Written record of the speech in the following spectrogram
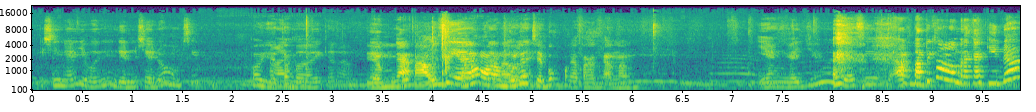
di sini aja maksudnya di Indonesia doang sih. Oh iya tangan tangan baik kan. Ya, nggak bu- tahu sih ya emang orang bule ya. cebok pakai tangan kanan. Ya enggak juga sih. Ah, tapi kalau mereka kidal?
